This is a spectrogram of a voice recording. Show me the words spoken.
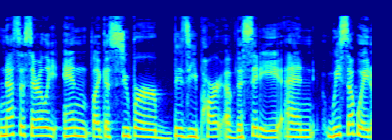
necessarily in like a super busy part of the city and we subwayed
